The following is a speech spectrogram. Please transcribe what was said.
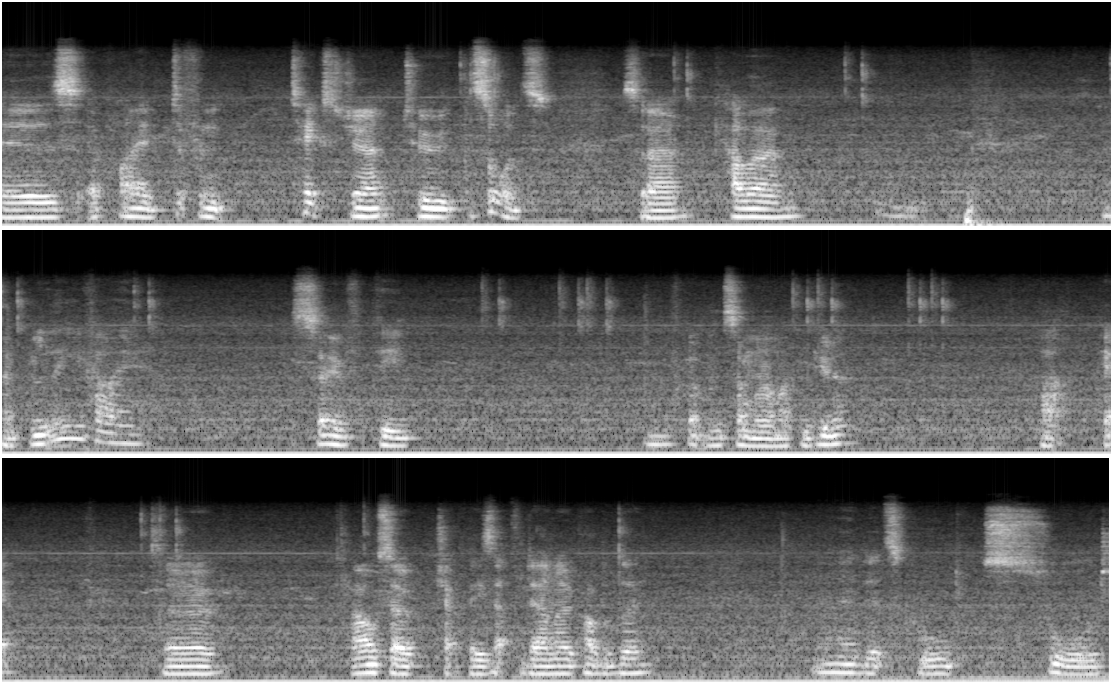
is apply a different texture to the swords. So color, I believe I saved the, I've got them somewhere on my computer. Ah, here. So I also check these up for download probably. And it's called Sword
